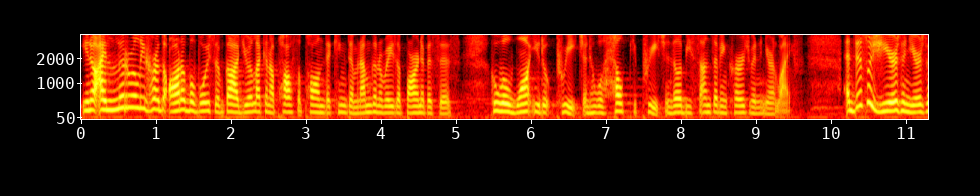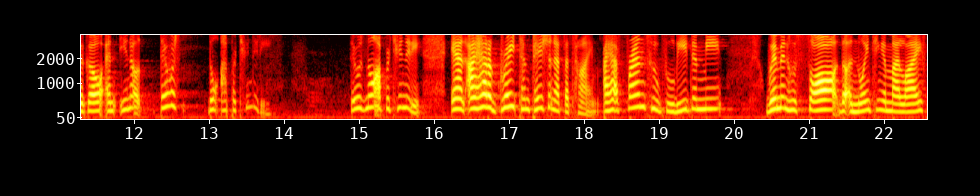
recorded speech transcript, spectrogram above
You know, I literally heard the audible voice of God. You're like an apostle Paul in the kingdom, and I'm going to raise up Barnabases who will want you to preach and who will help you preach, and there'll be sons of encouragement in your life. And this was years and years ago, and you know, there was no opportunity. There was no opportunity. And I had a great temptation at the time. I had friends who believed in me, women who saw the anointing in my life,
